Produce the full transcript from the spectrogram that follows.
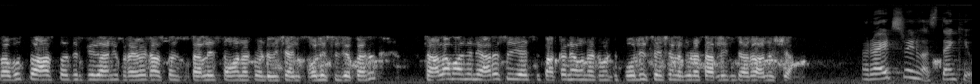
ప్రభుత్వ ఆసుపత్రికి కానీ ప్రైవేట్ ఆసుపత్రికి తరలిస్తామన్నటువంటి విషయాన్ని పోలీసులు చెప్పారు. చాలా మందిని అరెస్టు చేసి పక్కనే ఉన్నటువంటి పోలీస్ స్టేషన్లు కూడా తరలించారు Anusha. Right Srinivas thank you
